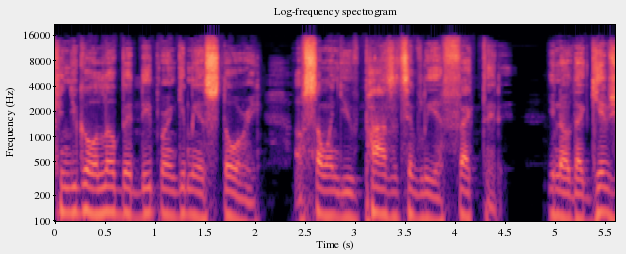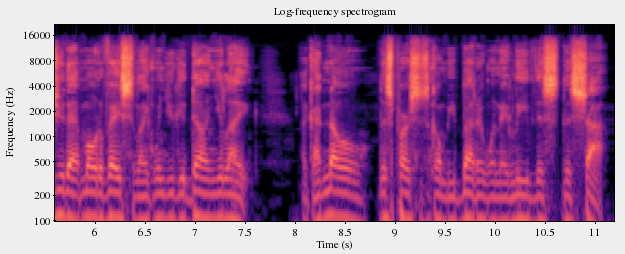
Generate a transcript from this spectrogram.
Can you go a little bit deeper and give me a story of someone you've positively affected? You know, that gives you that motivation. Like when you get done, you like, like I know this person's gonna be better when they leave this this shop.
